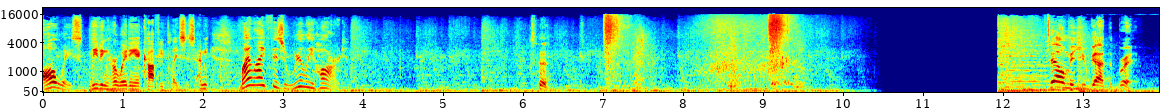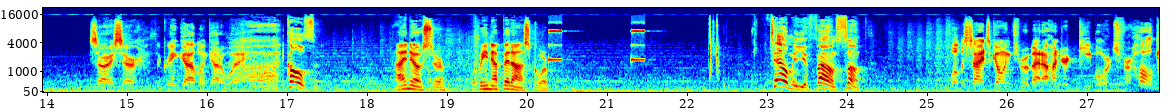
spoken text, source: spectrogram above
always leaving her waiting at coffee places. I mean, my life is really hard. Tell me you got the bread. Sorry, sir. The Green Goblin got away. Uh, Coulson. I know, sir. Clean up at Oscorp. Tell me you found something. Well, besides going through about a hundred keyboards for Hulk,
